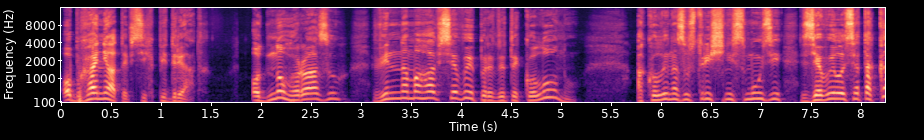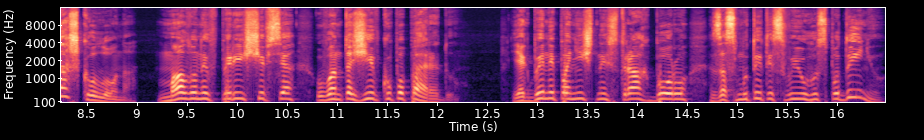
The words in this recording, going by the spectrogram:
обганяти всіх підряд. Одного разу він намагався випередити колону, а коли на зустрічній смузі з'явилася така ж колона, мало не вперіщився у вантажівку попереду. Якби не панічний страх Боро засмутити свою господиню,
